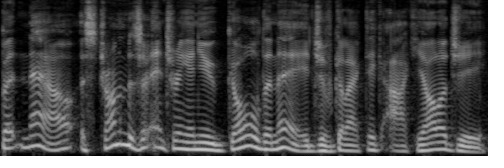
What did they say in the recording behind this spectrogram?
But now, astronomers are entering a new golden age of galactic archaeology,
